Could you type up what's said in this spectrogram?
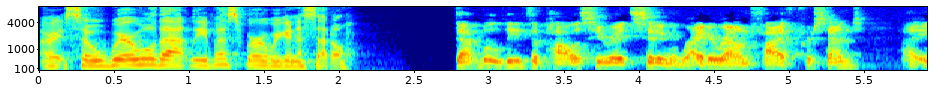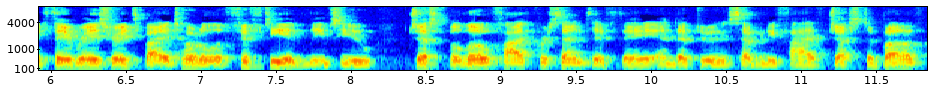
All right, so where will that leave us? Where are we going to settle? That will leave the policy rate sitting right around 5%. Uh, if they raise rates by a total of 50, it leaves you just below 5%. If they end up doing 75, just above.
